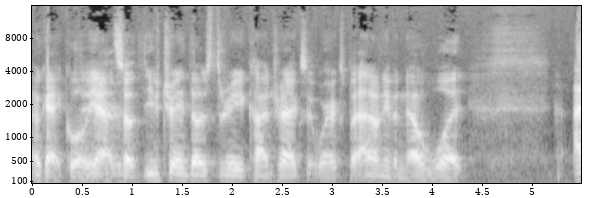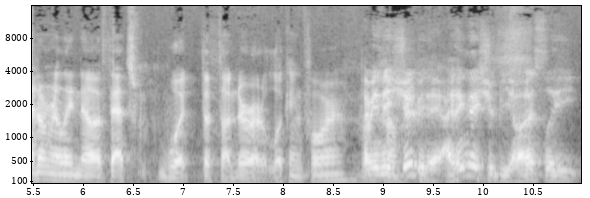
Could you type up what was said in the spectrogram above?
Okay, cool. Yeah, so you trade those three contracts, it works. But I don't even know what. I don't really know if that's what the Thunder are looking for. I mean, they But should be there. I think they should be honestly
